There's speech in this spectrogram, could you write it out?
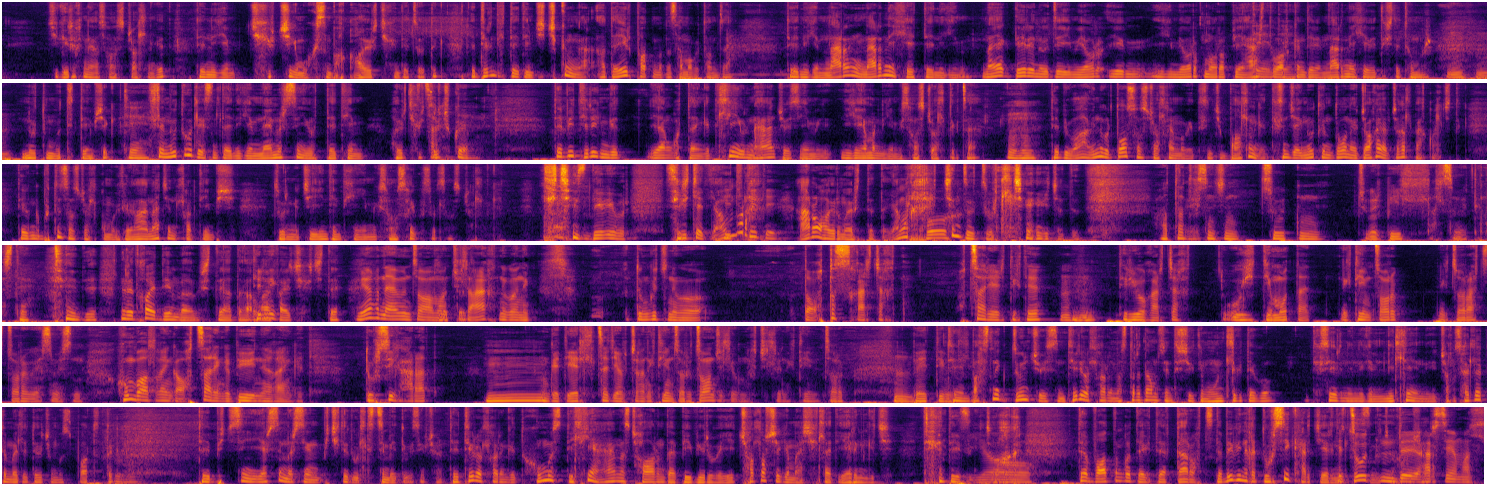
чи гэрхнээ сонсч болно гэд. Тэгээ нэг юм чихвчиг юм өгсөн байхгүй хоёр чихэндээ зүүдэг. Тэгээ тэр гэхдээ тийм жижигхэн одоо AirPod модон самаагүй том заа. Тэгээ нэг юм наран нарны хээтэй нэг юм. Наяг дээр үгүй юм юм Европ Европын воркн дээр юм нарны хээ байдаг дээ төмөр. Нүд мүдтэй юм шиг. Тэгэхээр нүдгүүлсэн л дээ нэг юм намирсан юутай тийм хоёр чихвч зүүчихгүй. Тэгээ би тэрийг ингээд янгуудаа ингээд дэлхийн ер нь хаанч байсан юм нэг ямар нэг юм сонсч болдог за. Тэгээ би ваа энэгээр дуу сонсч болох юм уу гэдгсэн чинь болно гэдгсэн чинь яг нүдгэн дуу нэг жоохон явж байгаа л байхгүй болчихдог. Тэгээ ингээд бүтэн сонсч болохгүй юм. Тэгээ аа наа чинь болохоор тийм биш. Зүгээр ингээд чи энэ тентхийн ямиг сонсхийг хүсвэл сонсч болно гэдэг. Тэгчихсэн тэгээ бүр сэрчээд ямар 12 моёртой да ямар хачин зүг зүтэлж байгаа гэж бодод. Одоо тэгсэн чинь зүүд нь зүгээр биел болсон байдаг нас тий. Тийм тий. Нэр тухайд юм байв шүү дээ. Одоо wifi чигчтэй. 1800 онд ч анх нөгөө нэг дөнгөж нөгөө одоо утас гарч ахт уцаар ярддаг тий. Тэр юу гарч ахт үед юм уу да. Нэг тийм зураг нэг зураач зураг байсан байсан. Хүн болгоо ингээ уцаар ингээ бие бинийгаа ингээ дүрсийг хараад ингээд ярилцаад явж байгаа нэг тийм зураг 100 жилийн өмнөх жилөө нэг тийм зураг байд юм. Тийм бас нэг зүнч байсан. Тэр болохоор Нострадамус энэ шиг тийм хүндлэгдээгүй. Тэгсээр нэг юм нэлээд нэг жоохон солиотой молиотой гэж хүмүүс боддог. Тэгээ бичсэн ярьсан марсын бичгтэд үлдсэн байдаг гэсэн юм чинь. Тэгээ тэр болохоор ингээд хүмүүс дэлхийн хаанаас ч хоорондоо бие биерүүгээ чулуу шиг юм ашиглаад ярина гэж. Тэгээ ёо. Тэгээ бодонгууд яг тэр гар утастай. Би бинийхээ дүрсийг харж ярина. Тэр зүүдэндээ харсан юм бол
